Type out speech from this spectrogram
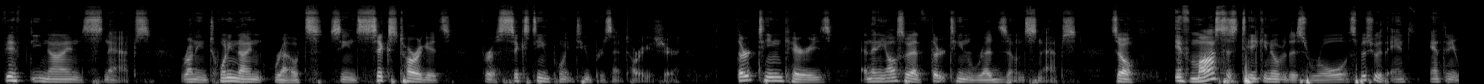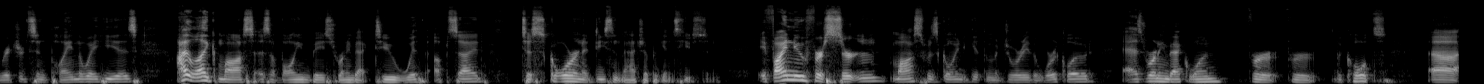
59 snaps, running 29 routes, seeing six targets for a 16.2% target share, 13 carries, and then he also had 13 red zone snaps. So if Moss is taking over this role, especially with Anthony Richardson playing the way he is, I like Moss as a volume based running back too with upside to score in a decent matchup against Houston. If I knew for certain Moss was going to get the majority of the workload as running back one for for the Colts, uh,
